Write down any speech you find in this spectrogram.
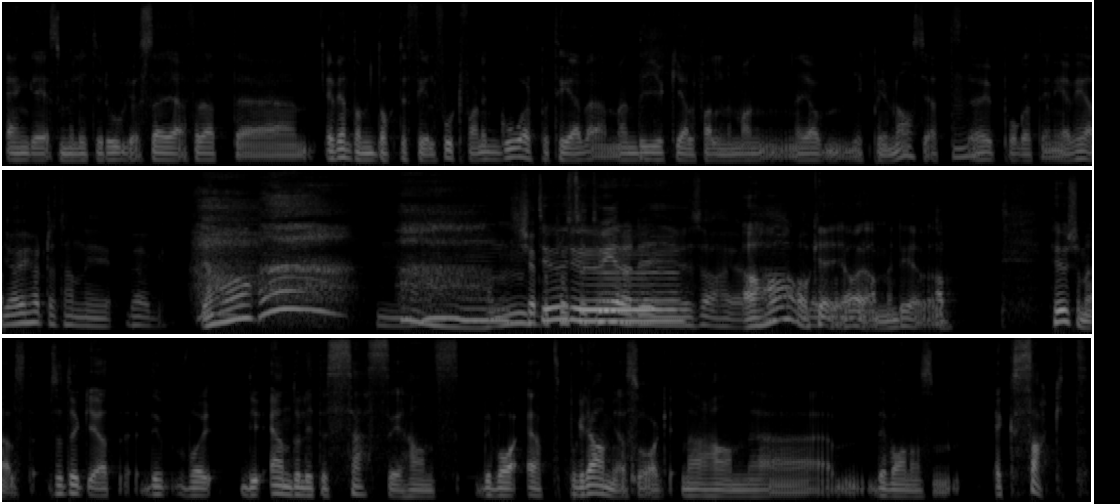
en grej som är lite rolig att säga, för att eh, jag vet inte om Dr. Phil fortfarande går på tv, men det gick i alla fall när, man, när jag gick på gymnasiet. Det har ju pågått i en evighet. Jag har ju hört att han är bög. Ja, Mm. Köper du, du. prostituerade i USA har jag. Jaha, Ja, okej, ja, ja, men det är väl... Ja. Hur som helst så tycker jag att det var det är ändå lite sassy hans, det var ett program jag såg när han, eh, det var någon som exakt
